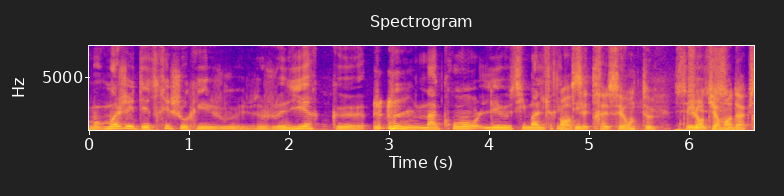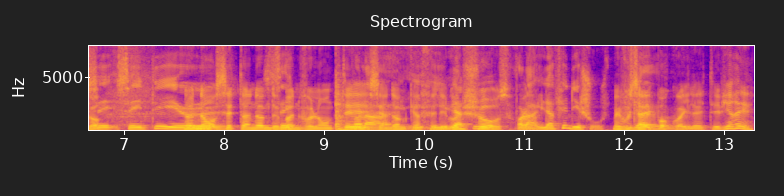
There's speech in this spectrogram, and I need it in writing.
moi, j'ai été très choqué. Je, veux dire que Macron l'est aussi maltraité. Oh, c'est très, c'est honteux. Je suis entièrement d'accord. Été. non, non, euh, c'est un homme de bonne volonté. c'est un homme qui a fait des bonnes choses. Voilà, il a fait des choses. Mais vous savez pourquoi il a été viré?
